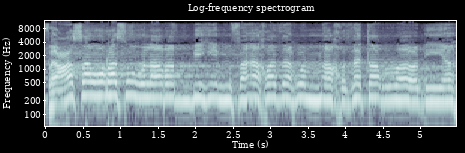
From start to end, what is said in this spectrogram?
فعصوا رسول ربهم فأخذهم أخذة رابية.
